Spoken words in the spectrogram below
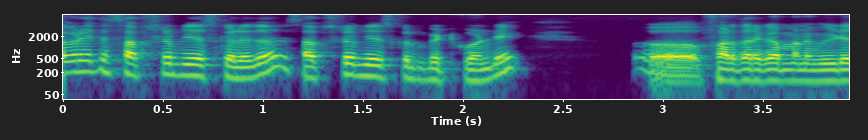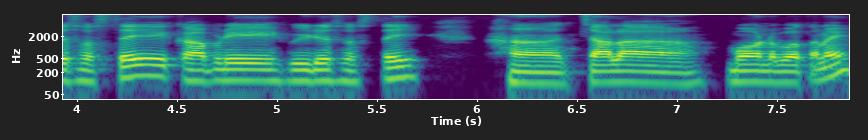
ఎవరైతే సబ్స్క్రైబ్ చేసుకోలేదో సబ్స్క్రైబ్ చేసుకొని పెట్టుకోండి. ఫర్దర్గా మన వీడియోస్ వస్తాయి కామెడీ వీడియోస్ వస్తాయి. చాలా బాగుండబోతున్నాయి.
